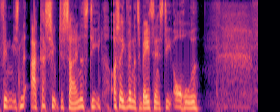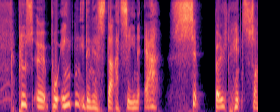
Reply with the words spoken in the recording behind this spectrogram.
filmen i sådan en aggressivt designet stil, og så ikke vender tilbage til den stil overhovedet. Plus øh, pointen i den her startscene er simpelthen så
